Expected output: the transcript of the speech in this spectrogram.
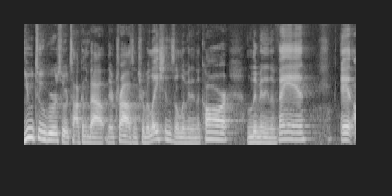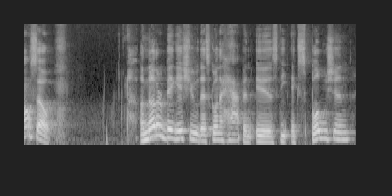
YouTubers who are talking about their trials and tribulations of living in a car, living in a van. And also, another big issue that's going to happen is the explosion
